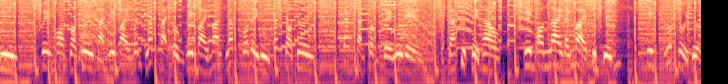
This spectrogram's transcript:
như về kho trò chơi tại game bài minecraft tại cổng game bài minecraft có đầy đủ các trò chơi, các sản phẩm về lô đề, cá cược thể thao, game online đánh bài trực tuyến, game slot đổi thưởng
